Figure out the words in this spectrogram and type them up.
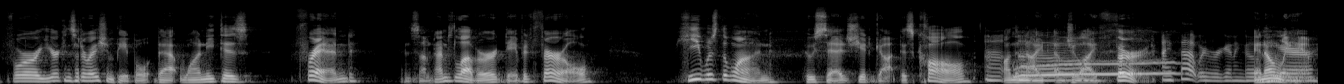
for your consideration, people, that Juanita's friend and sometimes lover, David Farrell, he was the one who said she had got this call on the night of July uh, 3rd I thought we were gonna go and only him.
